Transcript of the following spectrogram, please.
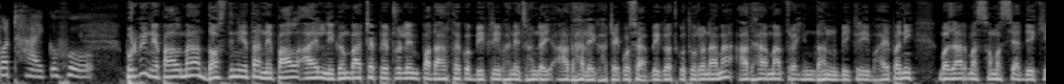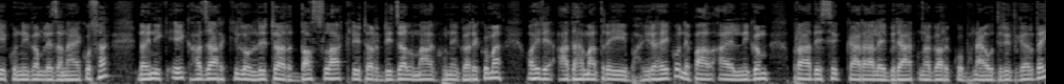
पठाएको हो। पूर्वी नेपालमा दश दिन यता नेपाल आयल निगमबाट पेट्रोलियम पदार्थको बिक्री भने झण्डै आधाले घटेको छ। विगतको तुलनामा आधा मात्र इन्धन बिक्री भए पनि बजारमा समस्या देखिए देखिएको निगमले जनाएको छ दैनिक एक हजार किलो लिटर दस लाख लिटर डिजल माग हुने गरेकोमा अहिले आधा मात्रै भइरहेको नेपाल आयल निगम प्रादेशिक कार्यालय विराटनगरको भनाइ उद्धृत गर्दै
